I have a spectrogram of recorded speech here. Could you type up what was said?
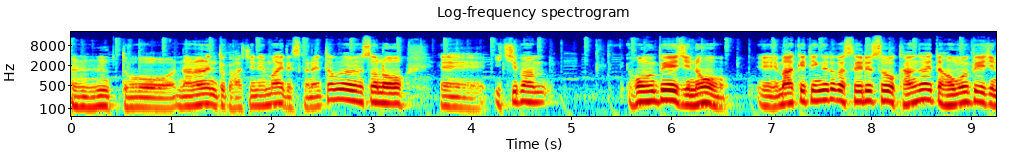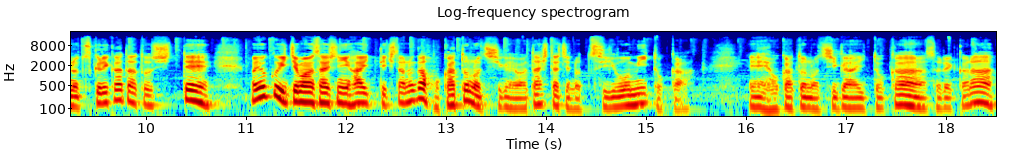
うんと7年とか8年前ですかね、多分その、えー、一番ホームページの、えー、マーケティングとかセールスを考えたホームページの作り方として、まあ、よく一番最初に入ってきたのが他との違い、私たちの強みとか、えー、他との違いとか、それから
